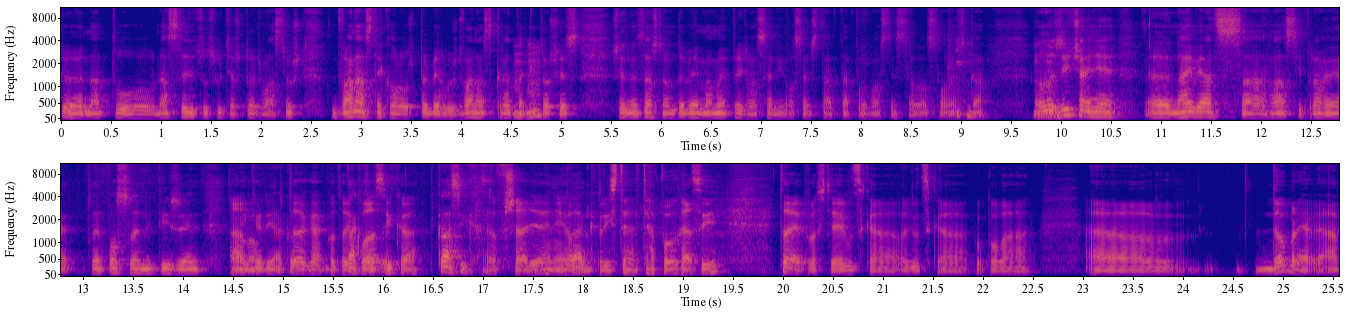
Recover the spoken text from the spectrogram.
na tú nasledujúcu súťaž, ktorú vlastne už 12. kolo, už prebehlo už 12 krát mm-hmm. takéto 6, 6 mesačnom dobe, máme prihlásených 8 startupov vlastne z celého Slovenska. No mm-hmm. zvyčajne e, najviac sa hlási práve ten posledný týždeň. Áno, niekedy ako, tak ako to je takto, klasika. Klasika. Všade, nielen pri startupoch asi. To je proste ľudská, ľudská povaha. Uh, dobre, a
